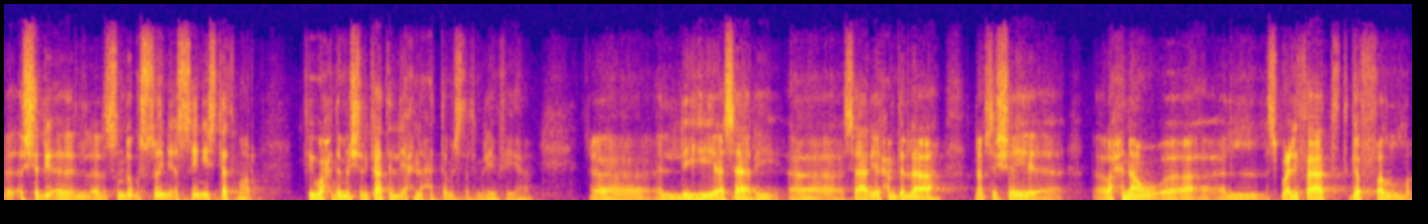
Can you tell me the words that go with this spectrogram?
الصندوق الصيني الصيني استثمر في واحدة من الشركات اللي إحنا حتى مستثمرين فيها. آه، اللي هي ساري. آه، ساري الحمد لله نفس الشيء. آه، رحنا الأسبوع اللي فات تقفل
